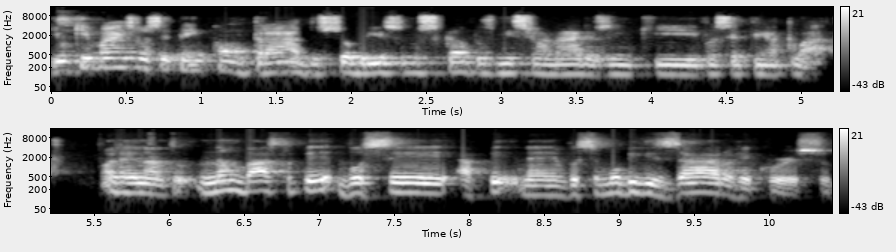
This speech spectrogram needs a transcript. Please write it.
E o que mais você tem encontrado sobre isso nos campos missionários em que você tem atuado? Olha, Renato, não basta você, né, você mobilizar o recurso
